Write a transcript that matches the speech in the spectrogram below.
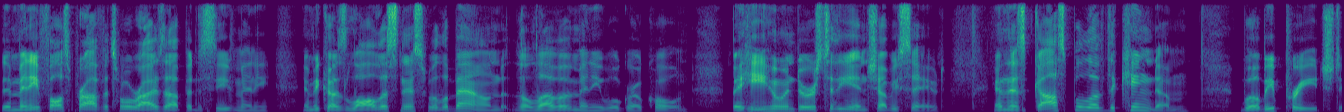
Then many false prophets will rise up and deceive many. And because lawlessness will abound, the love of many will grow cold. But he who endures to the end shall be saved. And this gospel of the kingdom will be preached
